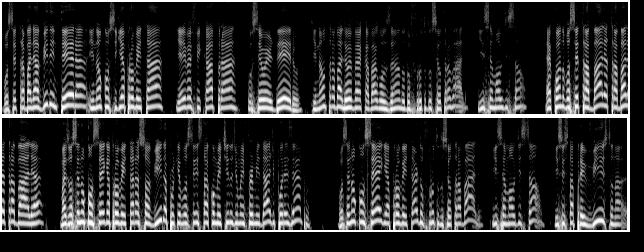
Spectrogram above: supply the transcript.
você trabalhar a vida inteira e não conseguir aproveitar, e aí vai ficar para o seu herdeiro, que não trabalhou e vai acabar gozando do fruto do seu trabalho. Isso é maldição. É quando você trabalha, trabalha, trabalha, mas você não consegue aproveitar a sua vida porque você está cometido de uma enfermidade, por exemplo. Você não consegue aproveitar do fruto do seu trabalho. Isso é maldição. Isso está previsto na,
